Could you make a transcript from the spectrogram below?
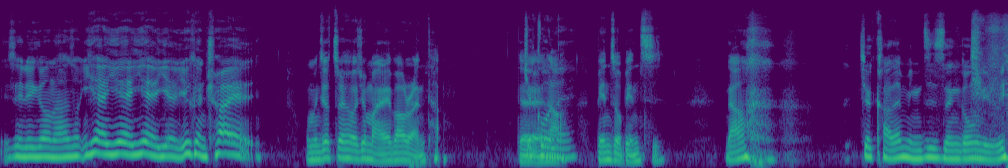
Is it legal? 然后说，Yeah, yeah, yeah, yeah, you can try it。我们就最后就买了一包软糖，对，然后边走边吃，然后 就卡在明治神宫里面，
